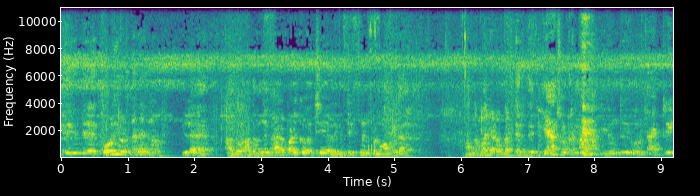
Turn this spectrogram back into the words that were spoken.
இது இந்த கோழியோட தானே இல்லை அது அதை வந்து மேலே படுக்க வச்சு அதுக்கு ட்ரீட்மெண்ட் பண்ணுவாங்கல்ல. அந்த மாதிரி இடம் மாதிரி தெரியுது. ஏன் சொல்கிறேன்னா இது வந்து ஒரு ஃபேக்ட்ரி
